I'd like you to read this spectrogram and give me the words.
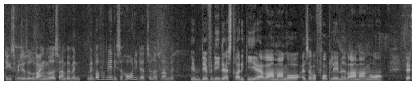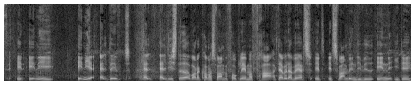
Det kan selvfølgelig se ud på mange måder svampe, men, men hvorfor bliver de så hårde, de der tøndersvampe? Jamen det er fordi deres strategi er at vare mange år, altså hvor frugtlæmmet varer mange år. Der, inde i, inde i alt det, alt, alle de steder, hvor der kommer svampefrugtlæmmer fra, der vil der være et, et, et svampeindivid inde i det,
